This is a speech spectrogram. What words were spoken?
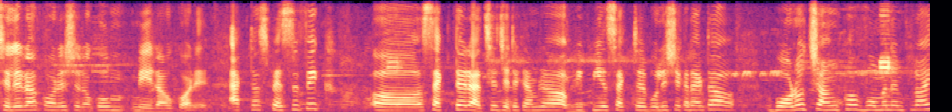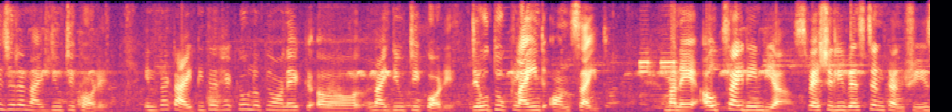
ছেলেরা করে সেরকম মেয়েরাও করে। একটা স্পেসিফিক সেক্টর আছে যেটাকে আমরা বিপিএস সেক্টর বলি, সেখানে একটা বড় চাঙ্ক অফ ওমেন এমপ্লয় যারা নাইট ডিউটি করে। ইনফ্যাক্ট আইটিতে থেকেও লোকে অনেক নাইট ডিউটি করে, যেহেতু ক্লায়েন্ট অন সাইট মানে outside India specially western countries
